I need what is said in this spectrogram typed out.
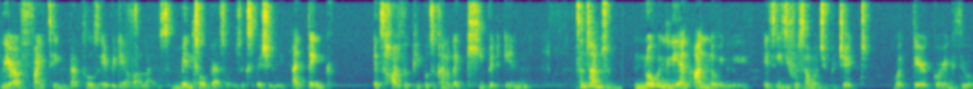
We are fighting battles every day of our lives, mental battles, especially. I think it's hard for people to kind of like keep it in. Sometimes, knowingly and unknowingly, it's easy for someone to project what they're going through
